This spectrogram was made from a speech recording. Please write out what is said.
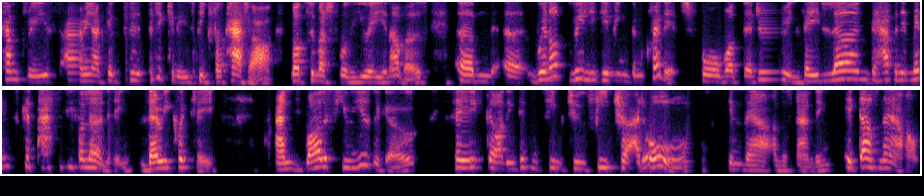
countries, I mean, I can particularly speak for Qatar, not so much for the UAE and others, um, uh, we're not really giving them credit for what they're doing. They learn, they have an immense capacity for learning very quickly. And while a few years ago, safeguarding didn't seem to feature at all in their understanding. It does now.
